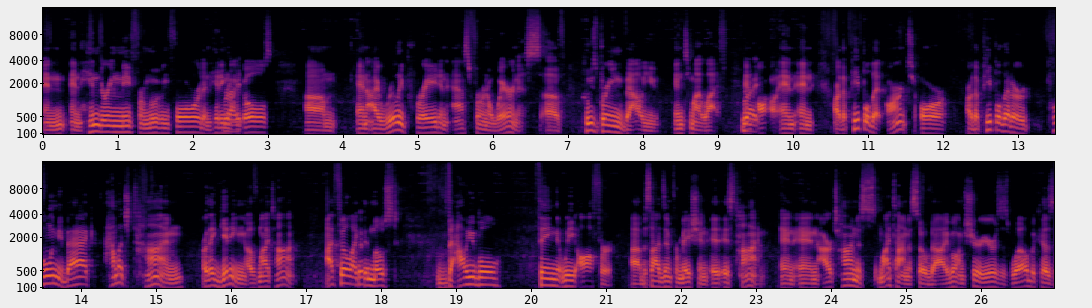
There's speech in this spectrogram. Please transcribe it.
and, and hindering me from moving forward and hitting right. my goals. Um, and I really prayed and asked for an awareness of who's bringing value into my life. Right. And, and, and are the people that aren't, or are the people that are pulling me back, how much time are they getting of my time? I feel like the most valuable thing that we offer uh, besides information is, is, time. And and our time is my time is so valuable i'm sure yours as well because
